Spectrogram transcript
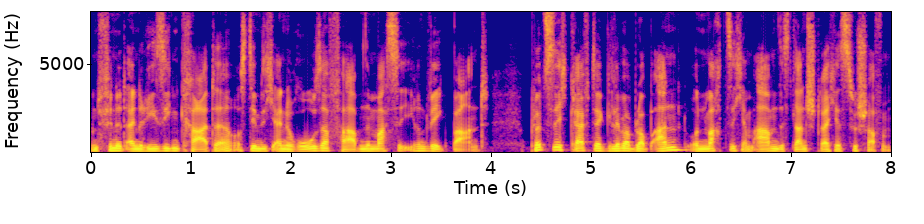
und findet einen riesigen Krater, aus dem sich eine rosafarbene Masse ihren Weg bahnt. Plötzlich greift der Glibberblob an und macht sich am Arm des Landstreichers zu schaffen.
